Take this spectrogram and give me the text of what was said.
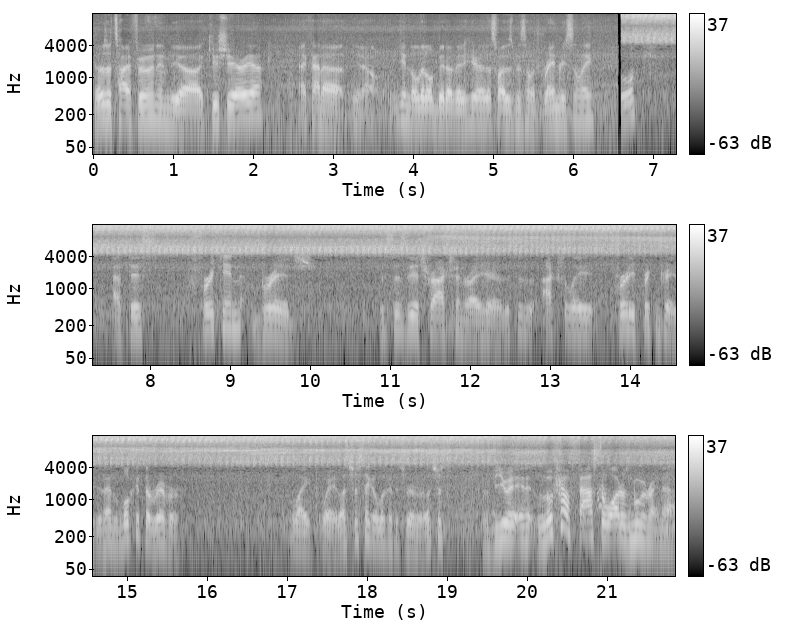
There was a typhoon in the uh, Kyushu area. I kind of, you know, getting a little bit of it here. That's why there's been so much rain recently. Look at this freaking bridge. This is the attraction right here. This is actually pretty freaking crazy. And then look at the river. Like, wait, let's just take a look at this river. Let's just view it. And look how fast the water's moving right now.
